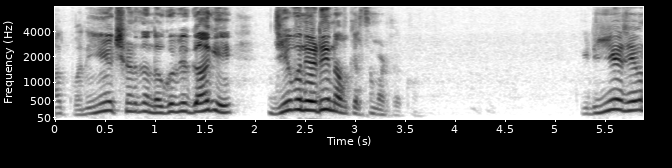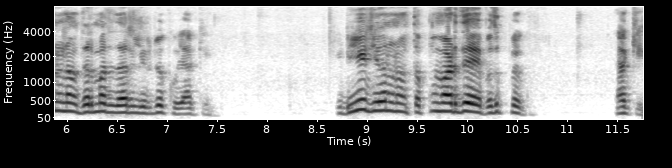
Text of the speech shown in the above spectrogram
ಆ ಕೊನೆಯ ಕ್ಷಣದ ನಗುವಿಗಾಗಿ ಜೀವನ ಇಡೀ ನಾವು ಕೆಲಸ ಮಾಡಬೇಕು. ಇಡೀ ಜೀವನ ನಾವು ಧರ್ಮದ ದಾರಿಯಲ್ಲಿ ಇರಬೇಕು, ಯಾಕೆ? ಇಡೀ ಜೀವನ ನಾವು ತಪ್ಪು ಮಾಡದೆ ಬದುಕಬೇಕು, ಯಾಕೆ?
